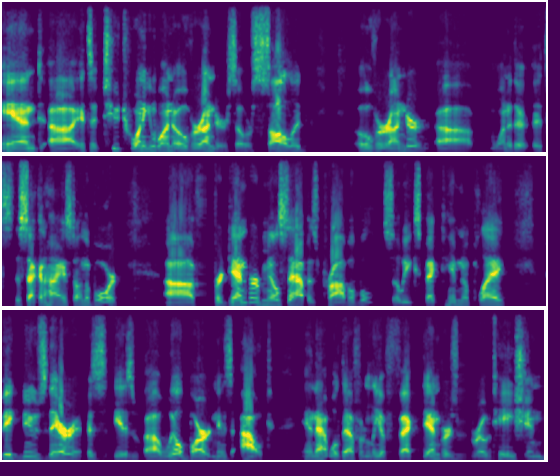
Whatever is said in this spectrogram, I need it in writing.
and uh, it's a 221 over/under, so solid over/under. Uh, one of the it's the second highest on the board. Uh, for Denver, Millsap is probable, so we expect him to play. Big news there is is uh, Will Barton is out, and that will definitely affect Denver's rotation,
